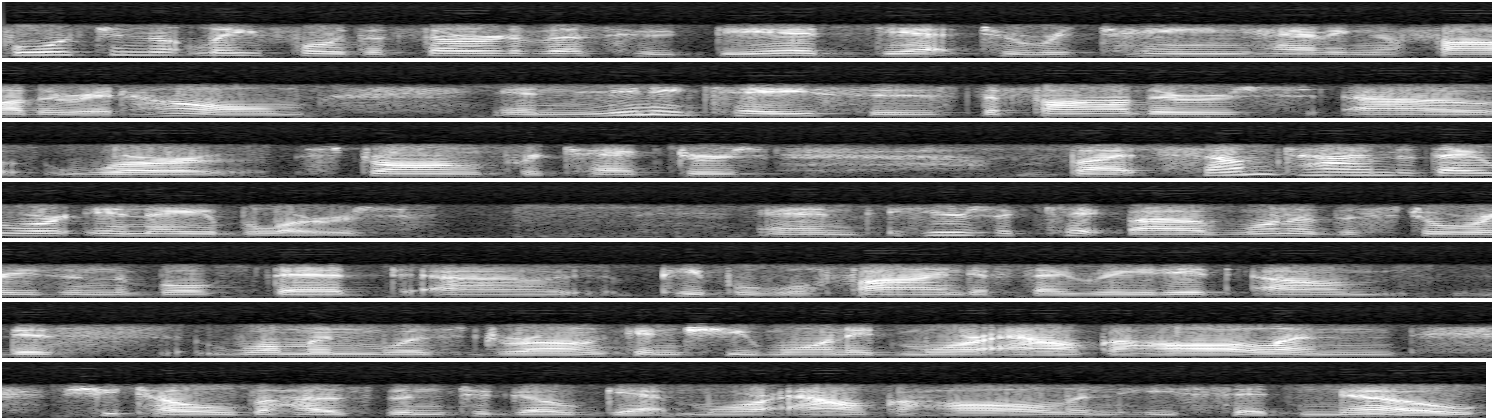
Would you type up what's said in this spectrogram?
fortunately for the third of us who did get to retain having a father at home, in many cases the fathers uh, were strong protectors, but sometimes they were enablers. And here's a uh, one of the stories in the book that uh, people will find if they read it. Um, this woman was drunk and she wanted more alcohol, and she told the husband to go get more alcohol, and he said no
